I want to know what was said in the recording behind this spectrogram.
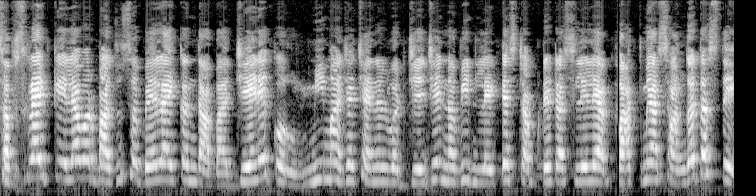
सबस्क्राईब केल्यावर बाजूचं बेल आयकन दाबा जेणेकरून मी माझ्या चॅनलवर जे जे नवीन लेटेस्ट अपडेट असलेल्या बातम्या सांगत असते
